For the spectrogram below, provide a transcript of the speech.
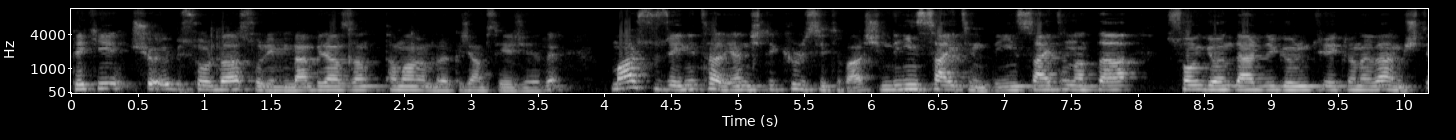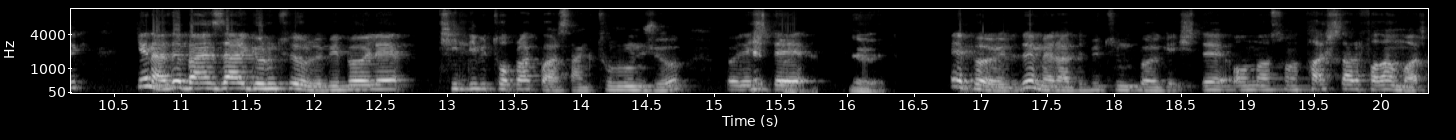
peki şöyle bir soru daha sorayım. Ben birazdan tamamen bırakacağım seyircileri. Mars yüzeyini tarayan işte Curiosity var. Şimdi Insight'in de. Insight'in hatta son gönderdiği görüntüyü ekrana vermiştik. Genelde benzer görüntüler oluyor. Bir böyle killi bir toprak var sanki turuncu. Böyle işte. Evet. hep öyle değil mi herhalde bütün bölge işte ondan sonra taşlar falan var.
